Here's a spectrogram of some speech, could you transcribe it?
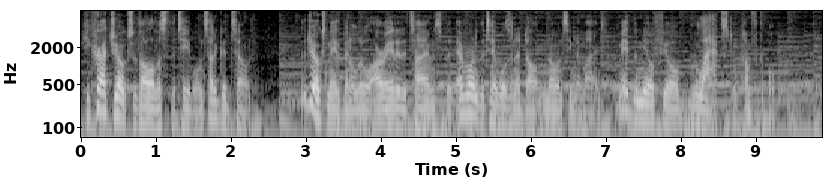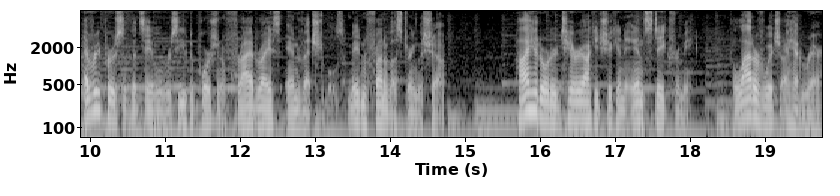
He cracked jokes with all of us at the table and set a good tone. The jokes may have been a little R rated at times, but everyone at the table was an adult and no one seemed to mind. It made the meal feel relaxed and comfortable. Every person at the table received a portion of fried rice and vegetables, made in front of us during the show. Hai had ordered teriyaki chicken and steak for me, the latter of which I had rare.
